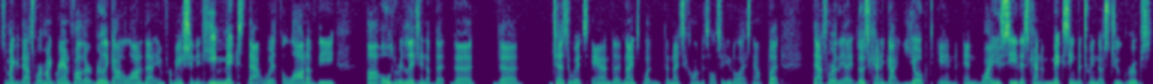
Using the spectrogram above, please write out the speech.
So my that's where my grandfather really got a lot of that information, and he mixed that with a lot of the uh, old religion of the the the Jesuits and the Knights. What the Knights of Columbus also utilized now, but that's where the, uh, those kind of got yoked in, and why you see this kind of mixing between those two groups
